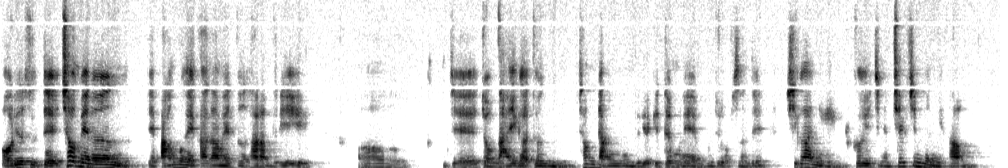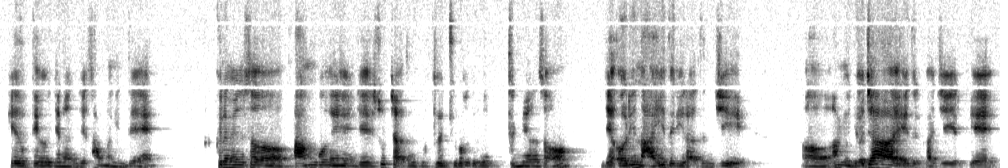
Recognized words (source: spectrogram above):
어렸을 때 처음에는 이제 방군에 가담했던 사람들이 어 이제 좀 나이가 든 청장년들이었기 때문에 문제가 없었는데 시간이 거의 지금 70년 이상 계속 되어지는 이제 상황인데 그러면서 방군의 이제 숫자도 더 줄어들면서 이제 어린 아이들이라든지 어 하면 여자 애들까지 이렇게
